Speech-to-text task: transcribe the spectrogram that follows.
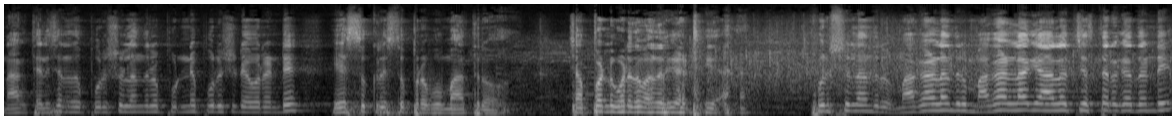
నాకు తెలిసిన పురుషులందరూ పుణ్య పురుషుడు ఎవరంటే యేసుక్రీస్తు ప్రభు మాత్రం. చెప్పండి కూడా అందరు గట్టిగా. పురుషులందరూ మగాళ్ళందరూ మగాళ్ళలాగే ఆలోచిస్తారు కదండి.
